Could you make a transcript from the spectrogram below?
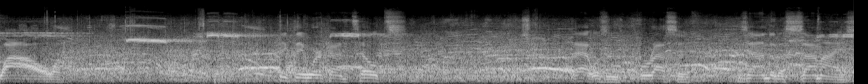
Wow. I think they work on tilts. He's under the semis,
